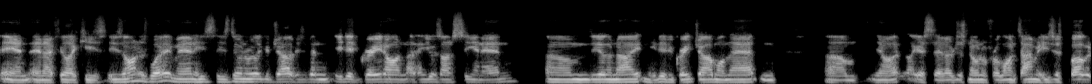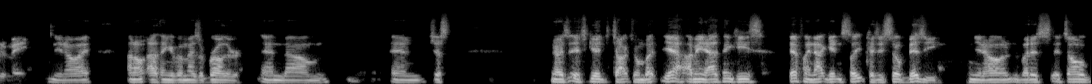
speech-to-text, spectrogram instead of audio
and and I feel like he's he's on his way, man. He's he's doing a really good job. He's been he did great on I think he was on CNN um, the other night, and he did a great job on that. And um, you know, like I said, I've just known him for a long time, and he's just Bubba to me. You know, I I don't I think of him as a brother, and um, and just you know, it's, it's good to talk to him. But yeah, I mean, I think he's definitely not getting sleep because he's so busy. You know, but it's it's all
